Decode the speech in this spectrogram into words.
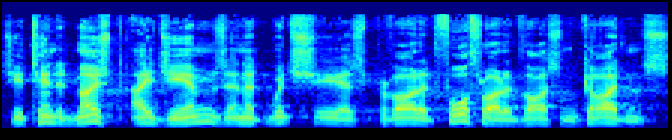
She attended most AGMs and at which she has provided forthright advice and guidance.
